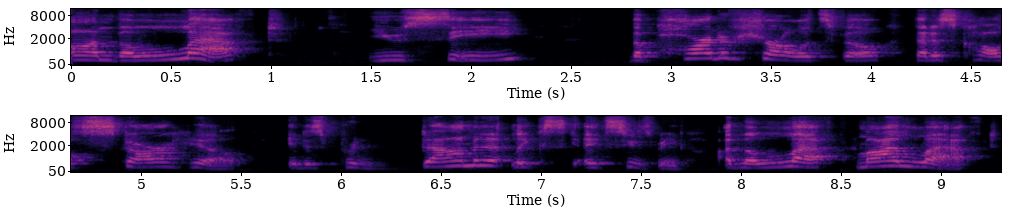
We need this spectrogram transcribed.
on the left, you see the part of Charlottesville that is called Starr Hill. It is predominantly, excuse me, on the left, my left,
